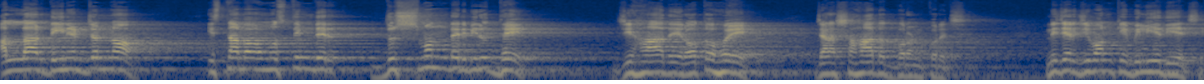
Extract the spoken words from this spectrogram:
আল্লাহর দিনের জন্য ইসলাম এবং মুসলিমদের দুশ্মনদের বিরুদ্ধে জিহাদে রত হয়ে যারা শাহাদত বরণ করেছে, নিজের জীবনকে বিলিয়ে দিয়েছে,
